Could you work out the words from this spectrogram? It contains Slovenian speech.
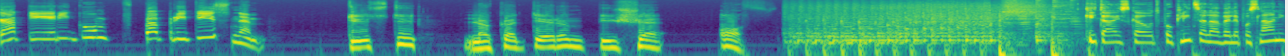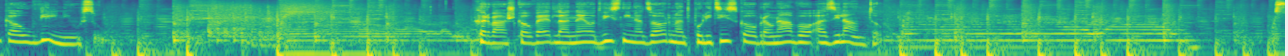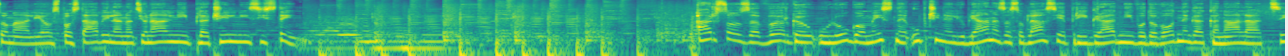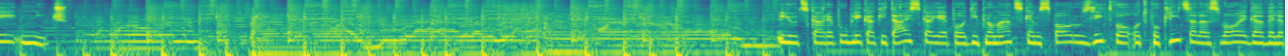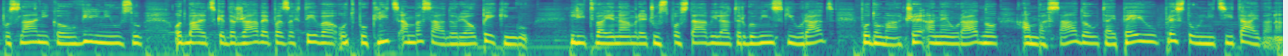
Kateri gumb pa pritisnem? Tisti, na katerem piše OF. Kitajska odpoklicala veleposlanika v Vilniusu. Hrvaška uvedla neodvisni nadzor nad policijsko obravnavo azilantov. Somalija vzpostavila nacionalni plačilni sistem. Arso zavrgel vlogo mestne občine Ljubljana za soglasje pri gradnji vodovodnega kanala C0. Ljudska republika Kitajska je po diplomatskem sporu z Litvo odpoklicala svojega veleposlanika v Vilniusu, od baltske države pa zahteva odpoklic ambasadorja v Pekingu. Litva je namreč vzpostavila trgovinski urad, po domače, a ne uradno, ambasado v Tajpeju, prestolnici Tajvana.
